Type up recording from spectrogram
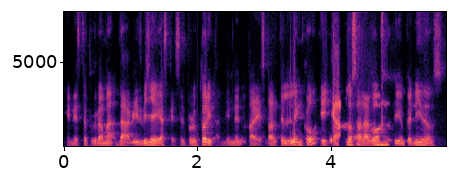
en este programa David Villegas, que es el productor y también es parte del elenco, y Carlos Aragón, bienvenidos.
